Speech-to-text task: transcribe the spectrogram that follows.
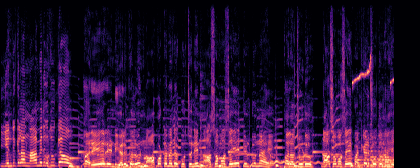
ఏమైంది ఎందుకులా నా మీదకు దూకావు? అరే రెండు ఎలుకలు నా పొట్ట మీద కూర్చుని నా సమోసయే తింటున్నాయి. అలా చూడు నా సమోసయే పట్టుకెళ్ళిపోతున్నాయి.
